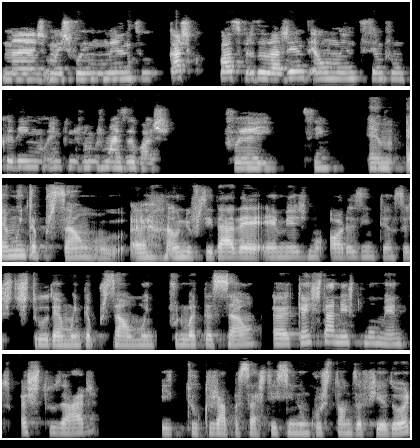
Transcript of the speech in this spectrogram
mas, mas foi um momento que acho que quase para toda a gente é um momento sempre um bocadinho em que nos vamos mais abaixo. Foi aí, sim. É, é muita pressão, a, universidade é, é, mesmo horas intensas de estudo, é muita pressão, muita formatação. Uh, quem está neste momento a estudar, e tu que já passaste isso num curso tão desafiador,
